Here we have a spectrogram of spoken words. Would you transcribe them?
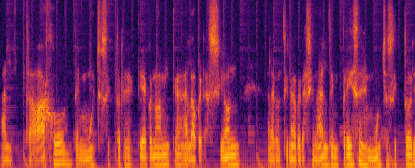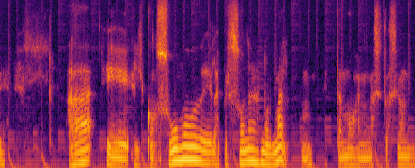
al trabajo de muchos sectores de actividad económica, a la operación, a la continuidad operacional de empresas en muchos sectores a eh, el consumo de las personas normal. Estamos en una situación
